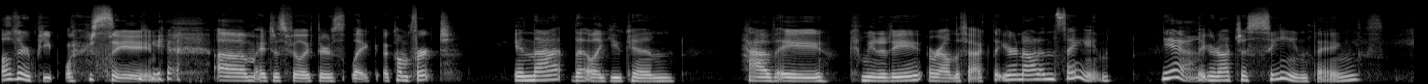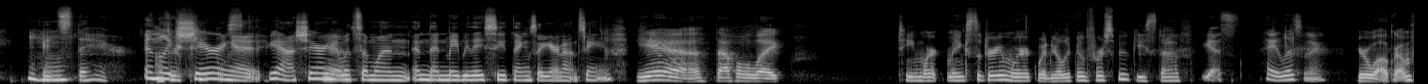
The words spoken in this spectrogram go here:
other people are seeing. Um, I just feel like there's like a comfort in that, that like you can have a community around the fact that you're not insane, Yeah. that you're not just seeing things. It's there. And like sharing it see. yeah sharing Yeah. it with someone and then maybe they see things that you're not seeing Yeah, that whole like teamwork makes the dream work when you're looking for spooky stuff. yes hey listener You're welcome.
